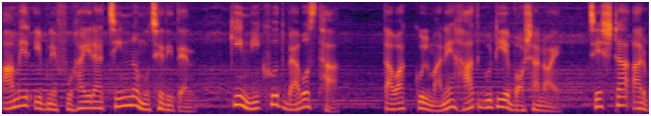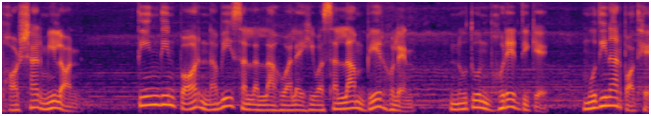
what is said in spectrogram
আমের ইবনে ফুহাইরা চিহ্ন মুছে দিতেন। কি নিখুঁত ব্যবস্থা। তাওয়াক্কুল মানে হাত গুটিয়ে বসা নয়, চেষ্টা আর ভরসার মিলন। তিন দিন পর নবী সাল্লাল্লাহু আলহি বের হলেন, নতুন ভোরের দিকে। মদিনার পথে।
